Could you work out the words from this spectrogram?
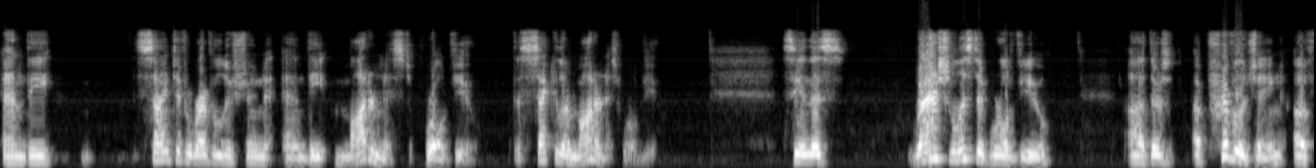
and the scientific revolution and the modernist worldview, the secular modernist worldview. See, in this rationalistic worldview, uh, there's a privileging of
